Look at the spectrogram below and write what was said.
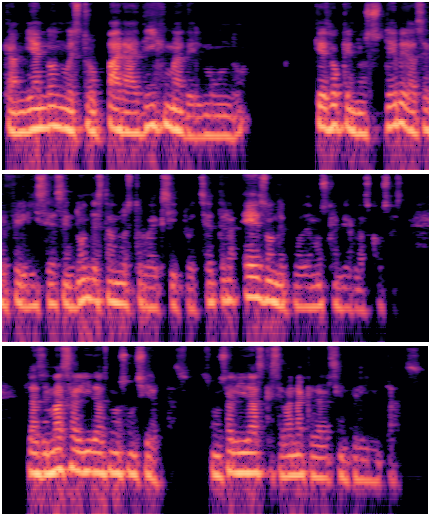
cambiando nuestro paradigma del mundo, qué es lo que nos debe de hacer felices, en dónde está nuestro éxito, etcétera, es donde podemos cambiar las cosas. Las demás salidas no son ciertas, son salidas que se van a quedar siempre limitadas.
